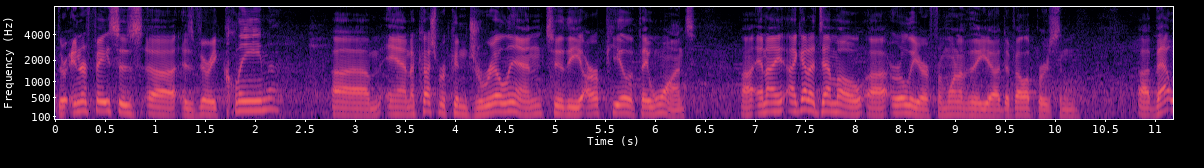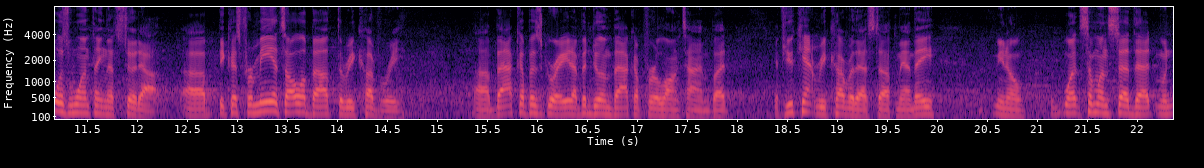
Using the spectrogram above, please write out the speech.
their interface is uh, is very clean, um, and a customer can drill in to the RPO that they want, uh, and I, I, got a demo uh, earlier from one of the uh, developers, and uh, that was one thing that stood out. Uh, because for me, it's all about the recovery. Uh, backup is great, I've been doing backup for a long time, but if you can't recover that stuff, man, they, you know, what someone said that when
